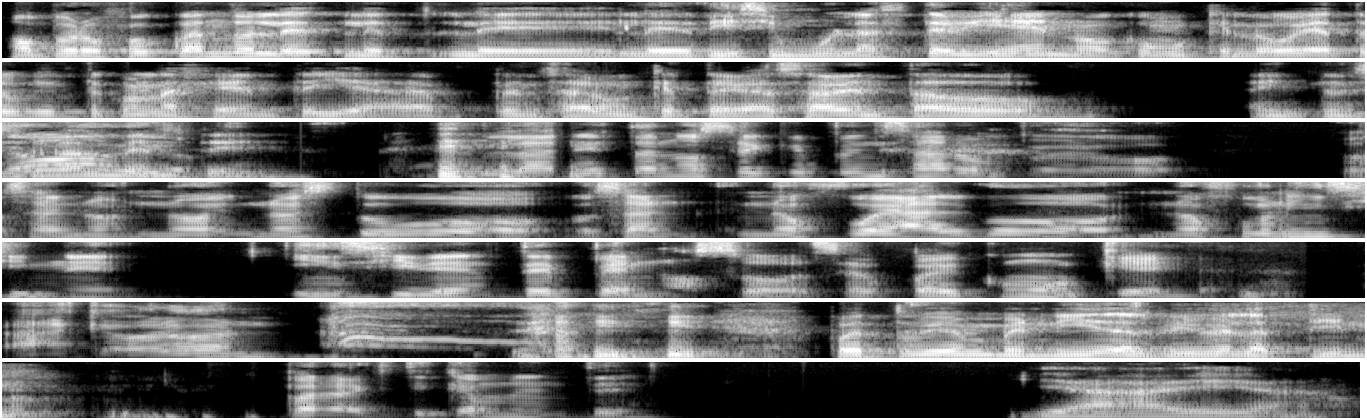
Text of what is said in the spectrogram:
No, pero fue cuando le, le, le, disimulaste bien, ¿no? Como que luego ya te fuiste con la gente y ya pensaron que te habías aventado intencionalmente. la neta no sé qué pensaron, pero, o sea, no, no, no estuvo, o sea, no fue algo, no fue un incidente, incidente penoso, o sea, fue como que, ah, cabrón. fue tu bienvenida al Vive Latino. Prácticamente. Ya, ya.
